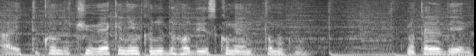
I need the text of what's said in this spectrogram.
Aí tu quando tiver, que nem o Canido Rodrigues comentou no comentário dele,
